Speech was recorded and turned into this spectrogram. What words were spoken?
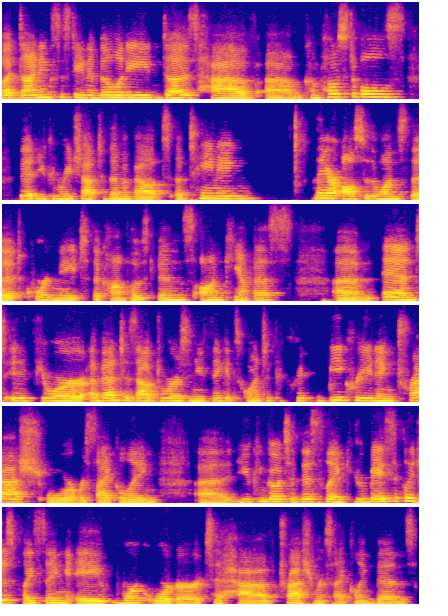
but Dining Sustainability does have um, compostables that you can reach out to them about obtaining. They are also the ones that coordinate the compost bins on campus. Um, and if your event is outdoors and you think it's going to be creating trash or recycling, uh, you can go to this link. You're basically just placing a work order to have trash and recycling bins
